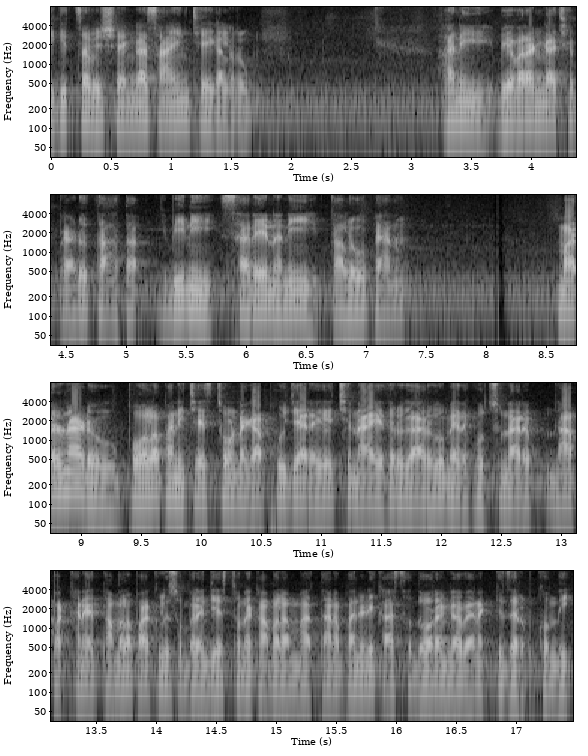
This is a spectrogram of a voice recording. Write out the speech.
చికిత్స విషయంగా సాయం చేయగలరు. అని వివరంగా చెప్పాడు తాత. విని సరేనని తల ఊపాను మరునాడు పూల పని చేస్తూ ఉండగా పూజారి వచ్చి నా ఎదురుగా అరుగు మీద కూర్చున్నారు. నా పక్కనే తమలపాకులు శుభ్రం చేస్తున్న కమలమ్మ తన పనిని కాస్త దూరంగా వెనక్కి జరుపుకుంది.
